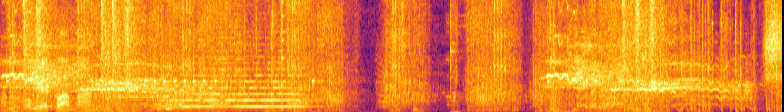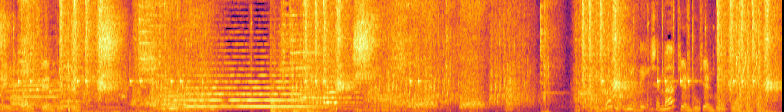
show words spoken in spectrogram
Mas não vamos reclamar, né? Não,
